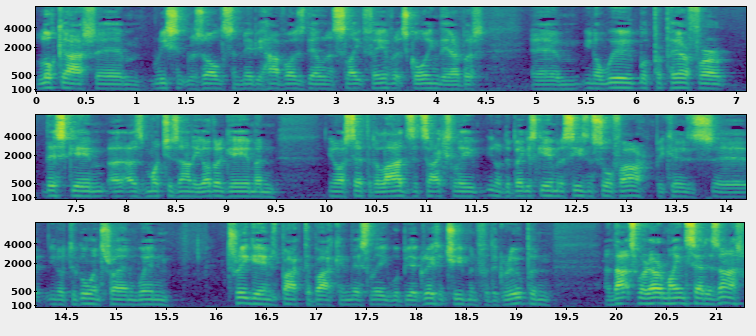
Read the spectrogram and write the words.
look at um, recent results and maybe have us down as slight favourites going there, but um, you know we will prepare for this game as much as any other game. And you know, I said to the lads, it's actually you know the biggest game of the season so far because uh, you know to go and try and win three games back to back in this league would be a great achievement for the group, and and that's where our mindset is at.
